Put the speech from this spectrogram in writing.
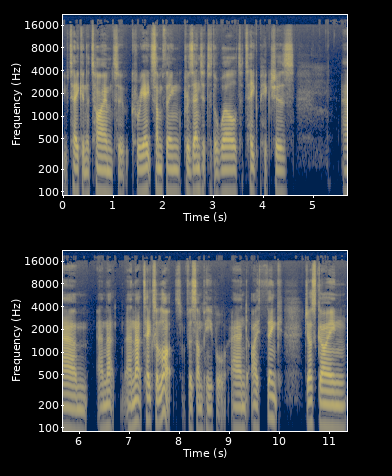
You've taken the time to create something, present it to the world, to take pictures, um, and that and that takes a lot for some people. And I think just going,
